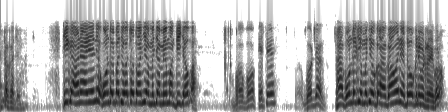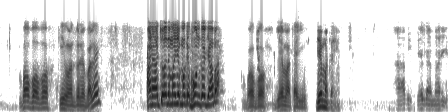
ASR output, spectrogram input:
अटक अचे ठीकु आहे हाणे आईं गोंडल बाजू अचो तव्हां जीअं मुंहिंजा महिमान थी जाओ पा भो भो किथे गोंडल हा गोंडल जी मुंहिंजो गांव आहे न दो किलोमीटर आहे करो ભો ભો ભો કી વાંધો નહીં ભલે અને અચો તો મજે મકે ફોન કરજો આબા બો? બો જય માતાજી. જય માતાજી. આવી ભેગા મારી.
